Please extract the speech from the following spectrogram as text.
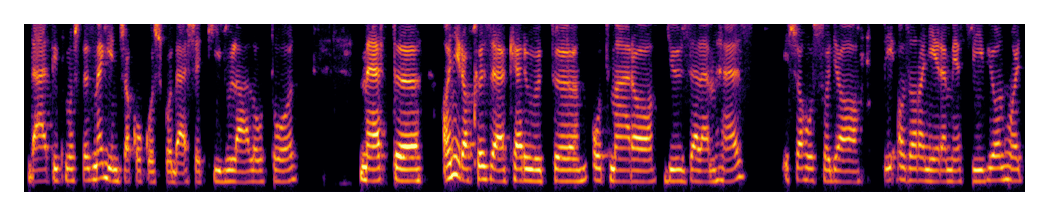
de hát itt most ez megint csak okoskodás egy kívülállótól, mert annyira közel került ott már a győzelemhez, és ahhoz, hogy a, az aranyéremért vívjon, hogy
